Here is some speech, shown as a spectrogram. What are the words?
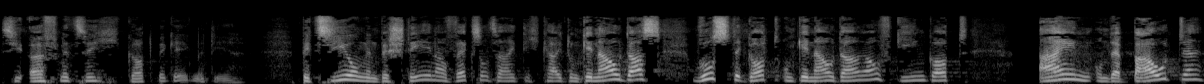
Sie öffnet sich, Gott begegnet ihr. Beziehungen bestehen auf Wechselseitigkeit. Und genau das wusste Gott und genau darauf ging Gott ein und er baute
